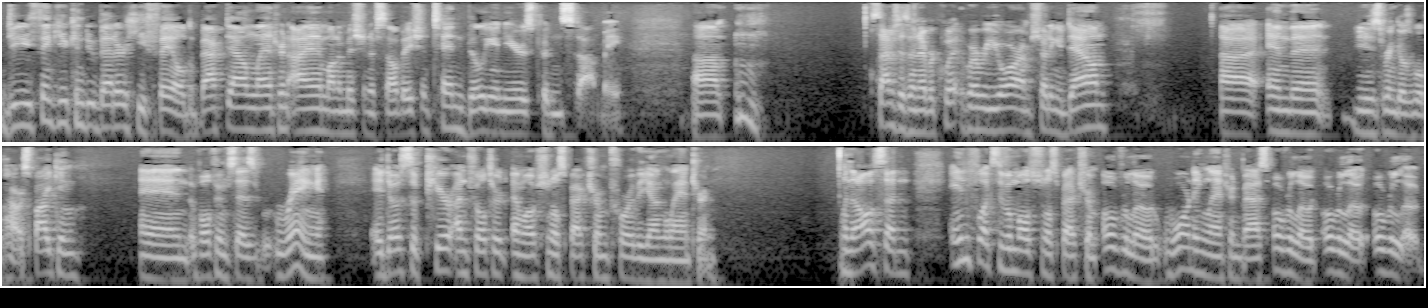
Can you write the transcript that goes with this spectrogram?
Do you think you can do better? He failed. Back down, Lantern. I am on a mission of salvation. Ten billion years couldn't stop me. Um, Simon says, I never quit. Whoever you are, I'm shutting you down. Uh, and then his ring goes willpower spiking. And Volthoom says, Ring, a dose of pure, unfiltered emotional spectrum for the young lantern. And then all of a sudden, influx of emotional spectrum, overload, warning lantern Baz, overload, overload, overload.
